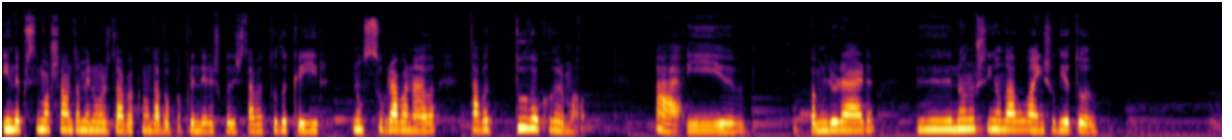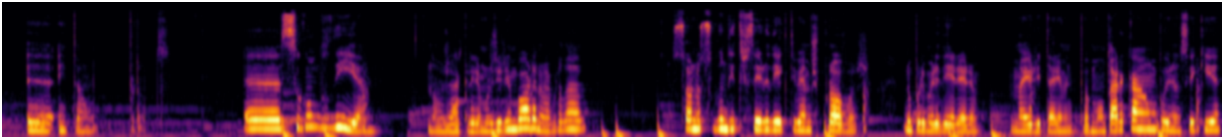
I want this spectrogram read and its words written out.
Ainda por cima o chão também não ajudava, que não dava para prender as coisas, estava tudo a cair, não se segurava nada, estava tudo a correr mal. Ah, e eh, para melhorar, eh, não nos tinham dado lanche o dia todo. Eh, então, pronto. segundo dia, nós já queríamos ir embora, não é verdade? Só no segundo e terceiro dia que tivemos provas. No primeiro dia era maioritariamente para montar campo e não sei o quê.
